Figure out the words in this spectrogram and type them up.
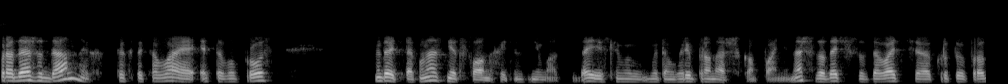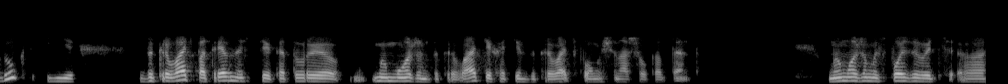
продажа данных, как таковая, это вопрос, ну давайте так, у нас нет в планах этим заниматься, да, если мы, мы там говорим про нашу компанию. Наша задача создавать э, крутой продукт и закрывать потребности, которые мы можем закрывать и хотим закрывать с помощью нашего контента. Мы можем использовать э,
